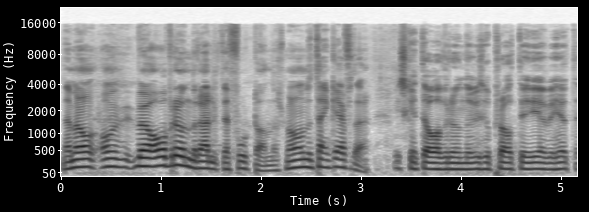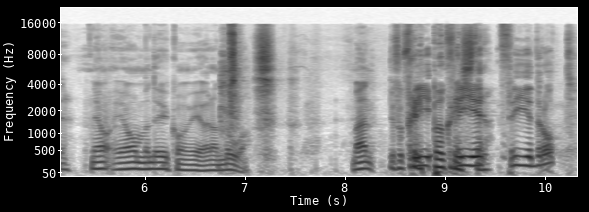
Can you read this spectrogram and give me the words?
Nej men om, om vi avrundar det här lite fort Anders, men om du tänker efter. Vi ska inte avrunda, vi ska prata i evigheter. Ja, ja men det kommer vi göra ändå. Men Du får fri, klippa och fri, klistra. friidrott?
